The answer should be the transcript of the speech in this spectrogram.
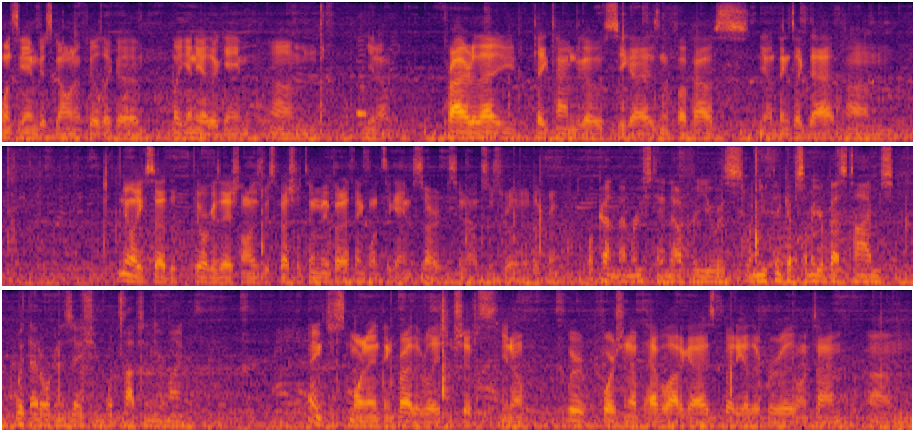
once the game gets going, it feels like a like any other game. Um, you know, prior to that, you take time to go see guys in the clubhouse, you know, things like that. Um, you know, like you said, the, the organization will always be special to me, but I think once the game starts, you know, it's just really no different. What kind of memories stand out for you Is when you think of some of your best times with that organization? What pops into your mind? I think just more than anything, probably the relationships. You know, we're fortunate enough to have a lot of guys play together for a really long time. Um,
